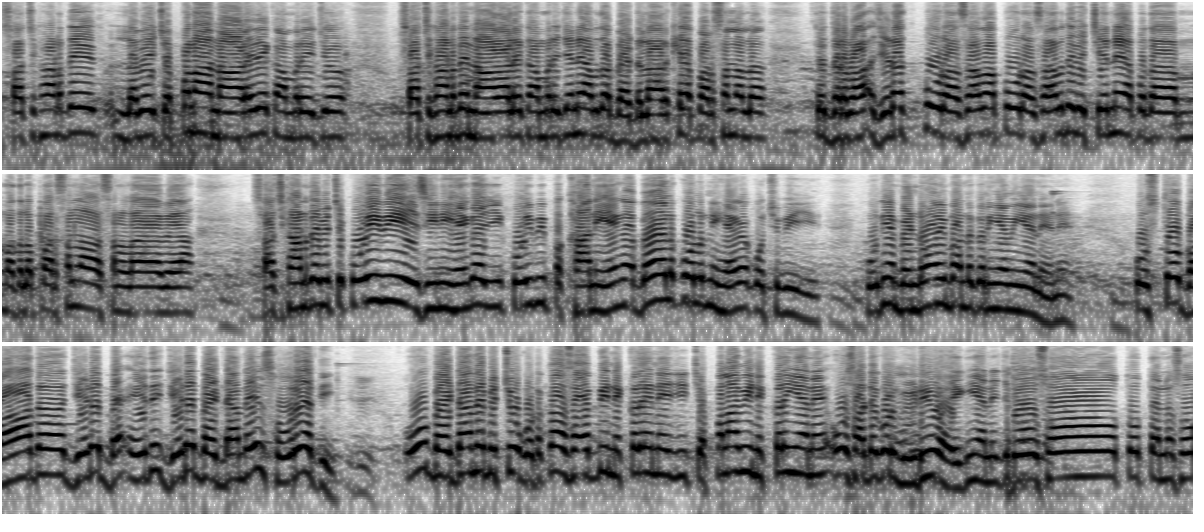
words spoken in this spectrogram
ਸੱਚਖੰਡ ਦੇ ਲਵੇ ਚੱਪਲਾਂ ਨਾਲ ਇਹਦੇ ਕਮਰੇ 'ਚ, ਸੱਚਖੰਡ ਦੇ ਨਾਲ ਵਾਲੇ ਕਮਰੇ 'ਚ ਇਹਨੇ ਆਪਦਾ ਬੈੱਡ ਲਾ ਰੱਖਿਆ ਪਰਸਨਲ ਤੇ ਦਰਬਾਰ ਜਿਹੜਾ ਭੋਰਾ ਸਾਹਿਬ ਆ, ਭੋਰਾ ਸਾਹਿਬ ਦੇ ਵਿੱਚ ਇਹਨੇ ਆਪਦਾ ਮਤਲਬ ਪਰਸਨਲ ਆਸਣ ਲਾਇਆ ਹੋਇਆ। ਸੱਚਖੰਡ ਦੇ ਵਿੱਚ ਕੋਈ ਵੀ ਏਸੀ ਨਹੀਂ ਹੈਗਾ ਜੀ, ਕੋਈ ਵੀ ਪੱਖਾ ਨਹੀਂ ਹੈਗਾ, ਬਿਲਕੁਲ ਨਹੀਂ ਹੈਗਾ ਕੁਝ ਵੀ ਜੀ। ਉਹਦੀਆਂ ਵਿੰਡੋਆਂ ਵੀ ਬੰਦ ਕਰੀਆਂ ਵੀਆਂ ਨੇ ਇਹਨੇ। ਉਸ ਤੋਂ ਬਾਅਦ ਜਿਹੜੇ ਬੈ- ਇਹਦੇ ਜਿਹੜੇ ਬੈੱਡਾਂ ਦੇ ਸੋ ਰਿਹਾ ਸੀ ਉਹ ਬੈੱਡਾਂ ਦੇ ਵਿੱਚੋਂ ਗੁਟਕਾ ਸਾਹਿਬ ਵੀ ਨਿਕਲੇ ਨੇ ਜੀ ਚੱਪਲਾਂ ਵੀ ਨਿਕਲੀਆਂ ਨੇ ਉਹ ਸਾਡੇ ਕੋਲ ਵੀਡੀਓ ਹੈਗੀਆਂ ਨੇ ਜੀ। 200 ਤੋਂ 300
